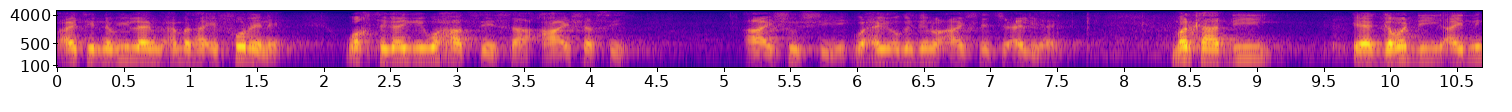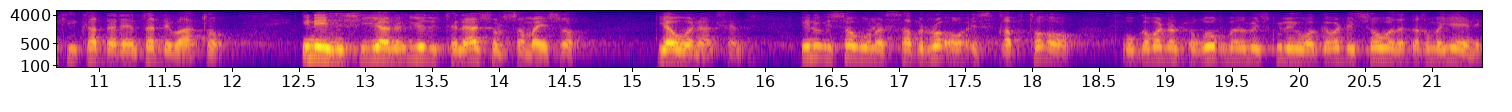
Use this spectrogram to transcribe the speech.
Waxay tihi nabiyullaahi maxamed ha i furine. Waktigaygii waxaad caaishuu siiyey waxay ogeed inuu caaisho jecel yahay. Marka haddii gabadhii ay ninkii ka dareento dhibaato inay heshiiyaanoo iyadu tanaasul samayso yaa wanaagsan. Inuu isaguna sabro oo isqabto oo uu gabadhan xuquuq badan ba isku leeyihiin waa soo wada dhaqmayeene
